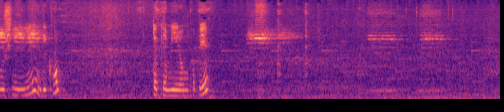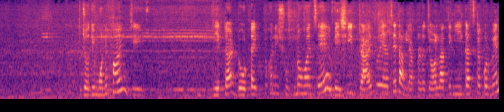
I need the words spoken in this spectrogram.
বসিয়ে নিয়ে, দেখুন। এটাকে আমি এরমভাবে যদি মনে হয় যে যেটা ডোটা একটুখানি শুকনো হয়েছে, বেশি ড্রাই হয়ে আছে, তাহলে আপনারা জল হাতে নিয়ে কাজটা করবেন।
